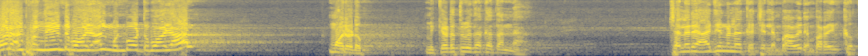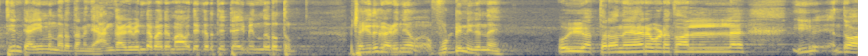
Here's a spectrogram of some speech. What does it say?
ഒരല്പം നീണ്ടു പോയാൽ മുൻപോട്ട് പോയാൽ മുരടും. മിക്കടത്തും ഇതൊക്കെ തന്നെ. ചില രാജ്യങ്ങളിലൊക്കെ ചെല്ലുമ്പോൾ അവരും പറയും കൃത്യം ടൈമിൽ നിർത്തണം. ഞാൻ കഴിവിന്റെ പരമാവധി കൃത്യ ടൈമിൽ നിർത്തും. പക്ഷേ ഇത് കഴിഞ്ഞ് ഫുഡിനിരുന്നേ ഒയ്യോ എത്ര നേരം എടുത്ത് നല്ല ഈ എന്തുവാ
